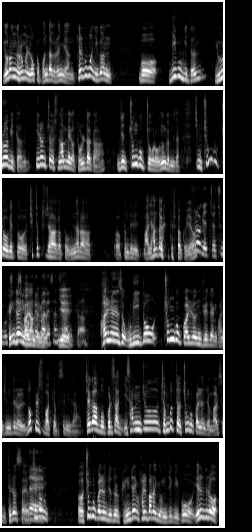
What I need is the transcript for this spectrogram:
이런 흐름을 놓고 본다 그러면 결국은 이건 뭐 미국이든 유럽이든 이런 쪽에서 남매가 돌다가 이제 중국 쪽으로 오는 겁니다. 지금 중국 쪽에 또 직접 투자가 또 우리나라 어, 분들이 많이 한다 그러더라고요. 그러겠죠. 중국 굉장히 많이 한다 오랜만에. 상승하니까. 관련해서 우리도 중국 관련주에 대한 관심들을 높일 수밖에 없습니다. 제가 뭐 벌써 한 2, 3주 전부터 중국 관련주 말씀드렸어요. 네. 지금 어, 중국 관련주들 굉장히 활발하게 움직이고 예를 들어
